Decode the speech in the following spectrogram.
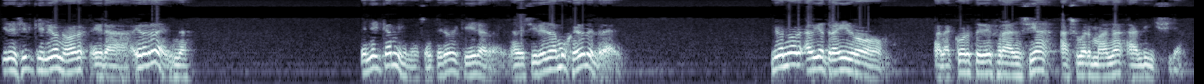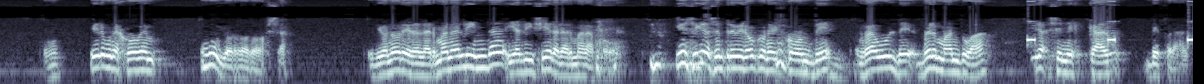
Quiere decir que Leonor era, era reina. En el camino se enteró de que era reina, es decir, era la mujer del rey. Leonor había traído a la corte de Francia a su hermana Alicia. Era una joven muy horrorosa. Leonor era la hermana linda y Alicia era la hermana fea. Y enseguida se entreveró con el conde Raúl de Vermandois, que era senescal de Francia.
